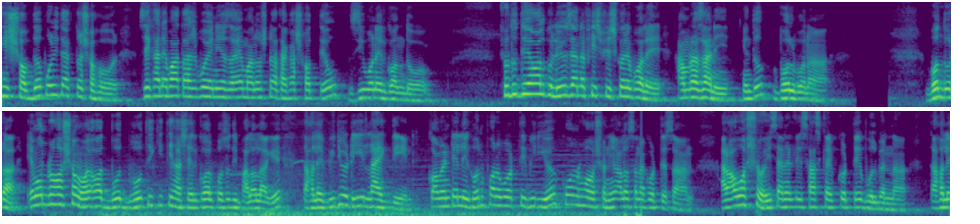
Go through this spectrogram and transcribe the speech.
নিঃশব্দ পরিত্যক্ত শহর, যেখানে বাতাস বয়ে নিয়ে যায় মানুষ না থাকা সত্ত্বেও জীবনের গন্ধ। শুধু দেওয়ালগুলিও যেন ফিসফিস করে বলে, আমরা জানি, কিন্তু বলব না। বন্ধুরা, এমন রহস্যময়, অদ্ভুত, ভৌতিক ইতিহাসের গল্প যদি ভালো লাগে, তাহলে ভিডিওটি লাইক দিন। কমেন্টে লিখুন পরবর্তী ভিডিও কোন রহস্য নিয়ে আলোচনা করতে চান। আর অবশ্যই চ্যানেলটি সাবস্ক্রাইব করতে ভুলবেন না। তাহলে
